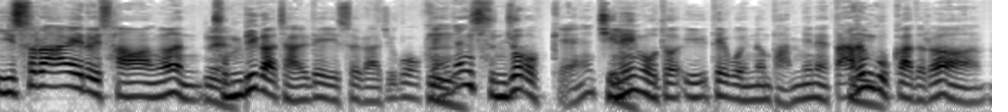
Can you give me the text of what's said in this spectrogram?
이스라엘의 상황은 네. 준비가 잘 돼 있어 가지고 굉장히 음. 순조롭게 진행되고 예. 있는 반면에 다른 음. 국가들은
